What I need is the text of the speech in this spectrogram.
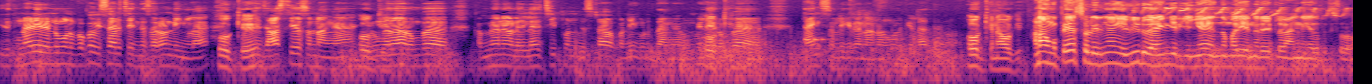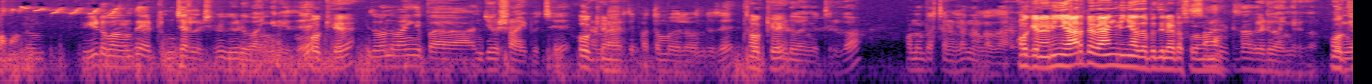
இதுக்கு முன்னாடி ரெண்டு மூணு பக்கம் விசாரிச்சேன் இந்த சரௌண்டிங்கில் ஓகே ஜாஸ்தியாக சொன்னாங்க. இவங்க தான் ரொம்ப கம்மியான விலையில சீப் அண்ட் பெஸ்ட்டாக பண்ணி கொடுத்தாங்க. உண்மையிலே ரொம்ப தேங்க்ஸ் சொல்லிக்கிறேன் நான் உங்களுக்கு எல்லாத்துக்கும். ஓகேண்ணா ஓகே அண்ணா உங்க பேர் சொல்லிருங்க. இங்க வீடு வாங்கியிருக்கீங்க? எந்த மாதிரி என்ன ரேட்ல வாங்குனீங்க? அதை பத்தி சொல்லலாமா? வீடு வாங்குறது எட்டு அஞ்சரை லட்சம் வீடு வாங்கிருக்குது ஓகே இது வந்து வாங்கி இப்போ அஞ்சு வருஷம் ஆகிப்போச்சு ஓகே. ரெண்டாயிரத்தி பத்தொம்போதில் வந்தது. ஓகே வீடு வாங்கி வச்சிருக்கோம். ஒன்றும் பிரச்சனை இல்லை நல்லா தான் இருக்கு. ஓகேண்ணா நீங்க யார்கிட்ட வாங்குனீங்க? அதை பத்தி லேட்டா சொல்லலாமா சார்கிட்ட தான் வீடு வாங்கியிருக்கோம். Okay,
